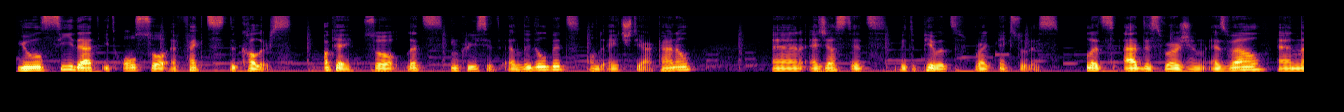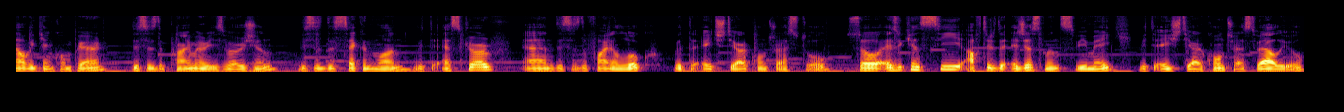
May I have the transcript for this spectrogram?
you will see that it also affects the colors. Okay, so let's increase it a little bit on the HDR panel and adjust it with the pivot right next to this. Let's add this version as well and now we can compare. This is the primaries version. This is the second one with the S-curve and this is the final look with the HDR contrast tool. So as you can see after the adjustments we make with the HDR contrast value,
